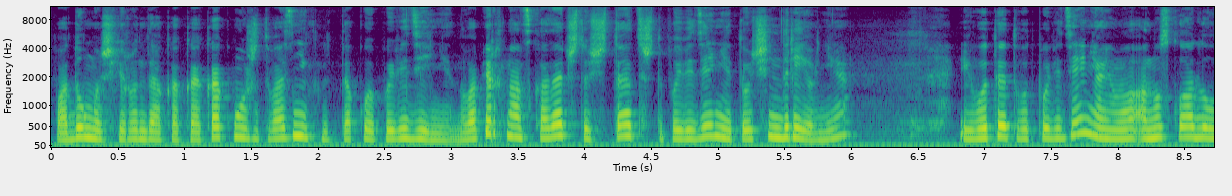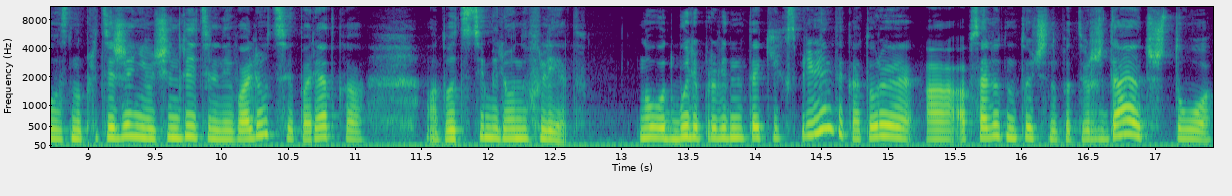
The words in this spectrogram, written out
подумаешь, ерунда какая, как может возникнуть такое поведение? Ну, во-первых, надо сказать, что считается, что поведение это очень древнее, и вот это вот поведение, оно складывалось на протяжении очень длительной эволюции, порядка 20 миллионов лет. Ну вот были проведены такие эксперименты, которые а, абсолютно точно подтверждают, что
